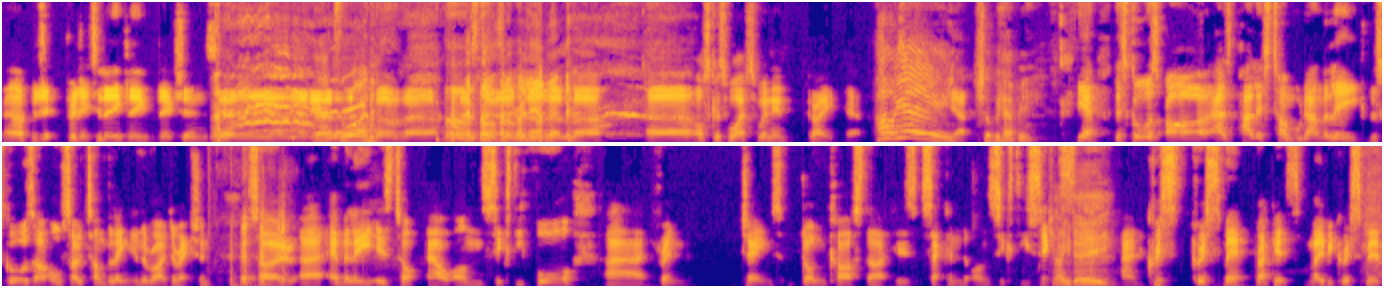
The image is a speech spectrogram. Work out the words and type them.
Uh, predi- predicted league, league predictions. Yeah, yeah, yeah, yeah, yeah, That's yeah, one. blah, blah, blah. Oh, it's not really, is it? Blah, blah, blah. Uh, Oscar's wife's winning. Great. Yeah. oh yay Yeah. she'll be happy Yeah, the scores are as Palace tumble down the league. The scores are also tumbling in the right direction. So uh, Emily is top now on sixty-four. Uh, friend James Doncaster is second on sixty-six. JD. and Chris Chris Smith brackets maybe Chris Smith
